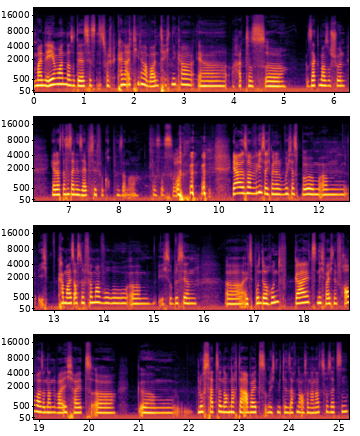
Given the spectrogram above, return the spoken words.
mein Ehemann, also der ist jetzt zum Beispiel kein ITler, aber ein Techniker, er hat das, äh, sagt mal so schön, ja, das, das ist eine Selbsthilfegruppe, Sandra. Das ist so. ja, es war wirklich so. Ich meine, wo ich das, ähm, ähm, ich kam mal aus einer Firma, wo ähm, ich so ein bisschen äh, als bunter Hund galt. Nicht, weil ich eine Frau war, sondern weil ich halt äh, ähm, Lust hatte, noch nach der Arbeit mich mit den Sachen auseinanderzusetzen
